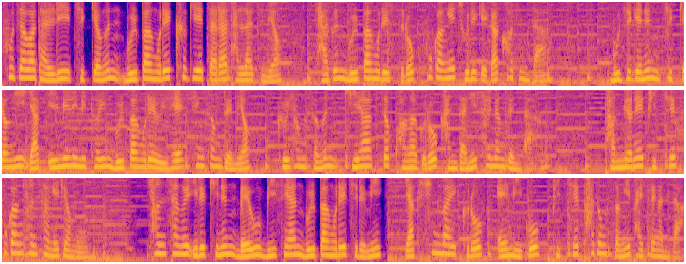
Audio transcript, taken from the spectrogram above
후자와 달리 직경은 물방울의 크기에 따라 달라지며 작은 물방울일수록 후광의 조리개가 커진다. 무지개는 직경이 약 1mm인 물방울에 의해 생성되며 그 형성은 기하학적 광학으로 간단히 설명된다. 반면에 빛의 후광 현상의 경우 현상을 일으키는 매우 미세한 물방울의 지름이 약 10마이크로 m이고 빛의 파동성이 발생한다.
